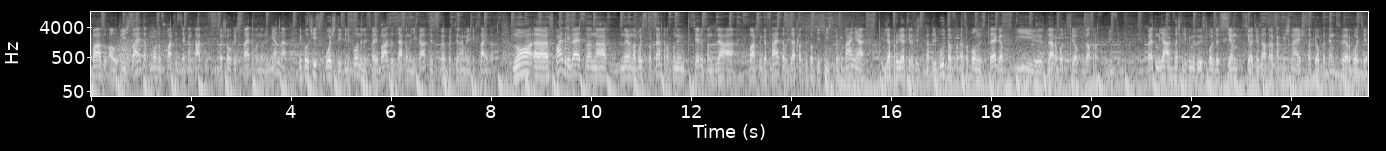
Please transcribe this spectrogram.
базу Outreach сайтов, можно спарсить все контакты с большого количества сайтов одновременно и получить почты и телефоны для своей базы для коммуникации с веб-мастерами этих сайтов. Но э, Spider является на, наверное, 80% основным сервисом для парсинга сайтов, для подготовки технического задания, для проверки различных атрибутов, заполненности тегов и для работы SEO-оптимизаторов в принципе. Поэтому я однозначно рекомендую использовать всем SEO-оптимизаторам, как начинающим, так и опытным в своей работе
